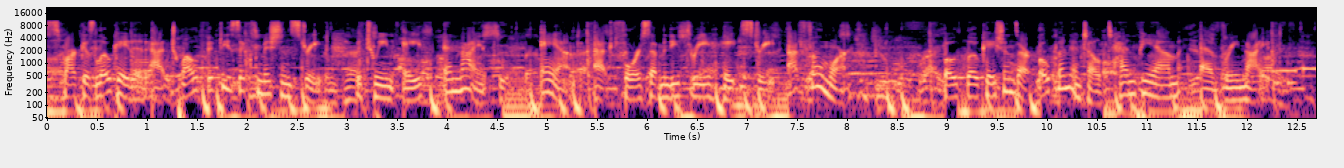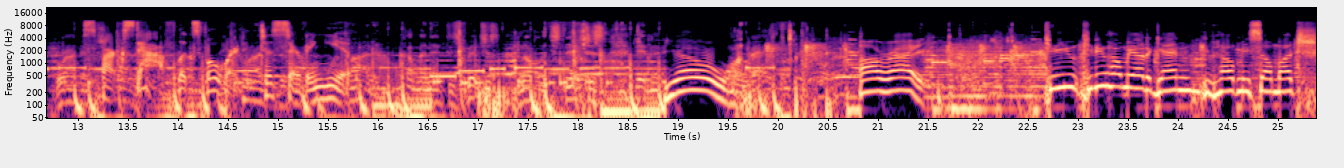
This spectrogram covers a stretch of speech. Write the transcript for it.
Spark is located at 1256 Mission Street between 8th and 9th and at 473 Haight Street at Fillmore. Both locations are open until 10 p.m. every night. Spark staff looks forward to serving you. Coming at these bitches and all these snitches. Hitting Yo. All right. Can you can you help me out again? You've helped me so much.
